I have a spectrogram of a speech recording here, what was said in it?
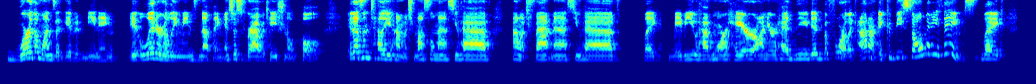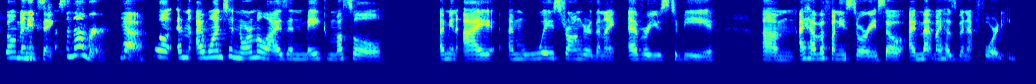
we're the ones that give it meaning. It literally means nothing. It's just gravitational pull. It doesn't tell you how much muscle mass you have, how much fat mass you have. Like maybe you have more hair on your head than you did before. Like I don't. It could be so many things. Like so many things. Just a number. Yeah. Well, and I want to normalize and make muscle. I mean, I I'm way stronger than I ever used to be. Um, I have a funny story. So I met my husband at 40.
